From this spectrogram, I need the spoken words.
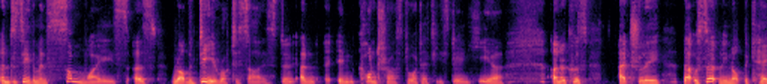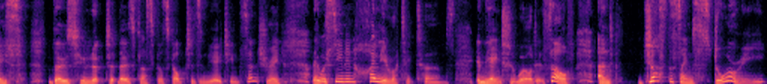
and to see them in some ways as rather de eroticized and, and, in contrast to what Etty's doing here. And of course, actually, that was certainly not the case. Those who looked at those classical sculptures in the 18th century, they were seen in highly erotic terms in the ancient world itself. And just the same story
